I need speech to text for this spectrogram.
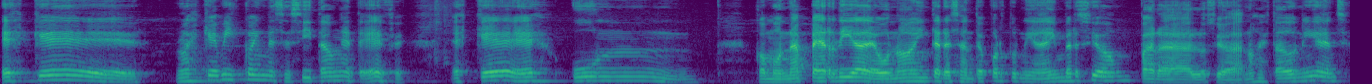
es que no es que Bitcoin necesita un ETF, es que es un como una pérdida de una interesante oportunidad de inversión para los ciudadanos estadounidenses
